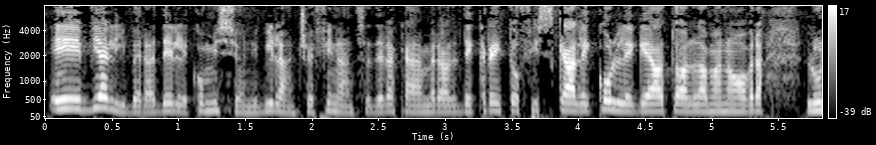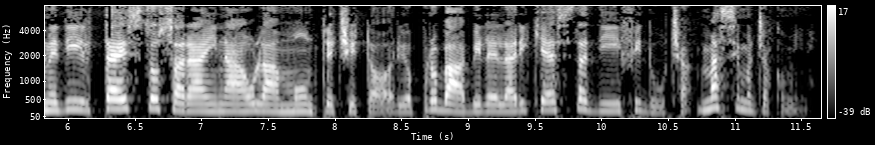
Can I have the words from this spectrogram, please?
E via libera delle commissioni bilancio e finanze della Camera al decreto fiscale collegato alla manovra. Lunedì il testo sarà in aula a Montecitorio. Probabile la richiesta di fiducia. Massimo Giacomini.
